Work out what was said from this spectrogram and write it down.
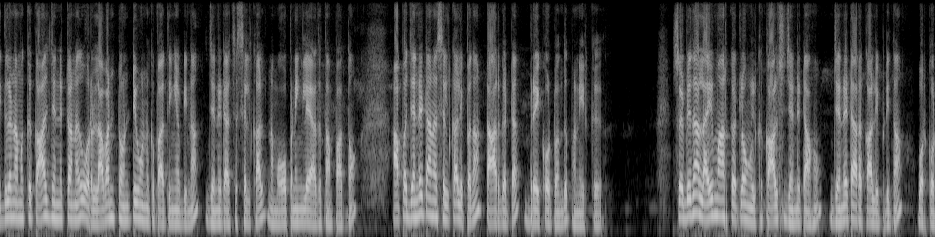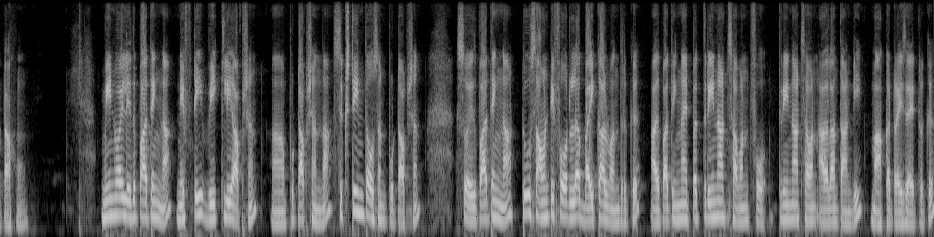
இதில் நமக்கு கால் ஜென்ரேட் ஆனது ஒரு லெவன் டுவெண்ட்டி ஒனுக்கு பார்த்தீங்க அப்படின்னா ஜென்ரேட் ஆச்ச செல் கால் நம்ம ஓப்பனிங்லேயே அதை தான் பார்த்தோம். அப்போ ஜென்ரேட் ஆன செல் கால் இப்போ தான் டார்கெட்டை பிரேக் அவுட் வந்து பண்ணியிருக்கு ஸோ இப்படி தான் லைவ் மார்க்கெட்டில் உங்களுக்கு கால்ஸ் ஜென்ரேட் ஆகும். ஜென்ரேட் ஆகிற கால் இப்படி தான் ஒர்க் அவுட் ஆகும். மீன்வாயில் இது பார்த்தீங்கன்னா Nifty weekly option put option தான். Sixteen thousand put option so இது பார்த்தீங்கன்னா டூ செவன்ட்டி ஃபோரில் பைக்கால் வந்திருக்கு. அது பார்த்தீங்கன்னா இப்போ three nought seven four three nought seven அதெல்லாம் தாண்டி மார்க்கெட் ரைஸ் ஆகிட்டுருக்கு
